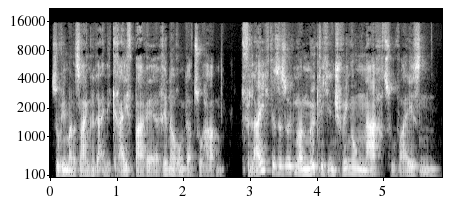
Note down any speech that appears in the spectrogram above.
so wie man das sagen könnte, eine greifbare Erinnerung dazu haben. Vielleicht ist es irgendwann möglich, in Schwingung nachzuweisen,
